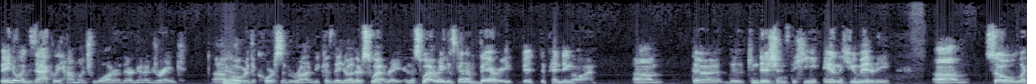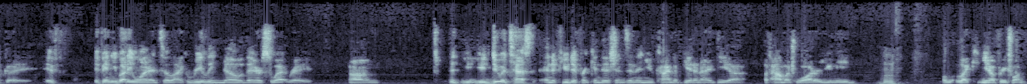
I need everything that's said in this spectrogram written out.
They know exactly how much water they're going to drink uh, yeah. over the course of a run because they know their sweat rate, and the sweat rate is going to vary depending on um, the the conditions, the heat and the humidity. Um, so like if if anybody wanted to like really know their sweat rate, um, you, you do a test in a few different conditions, and then you kind of get an idea of how much water you need, hmm. like you know, for each one.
